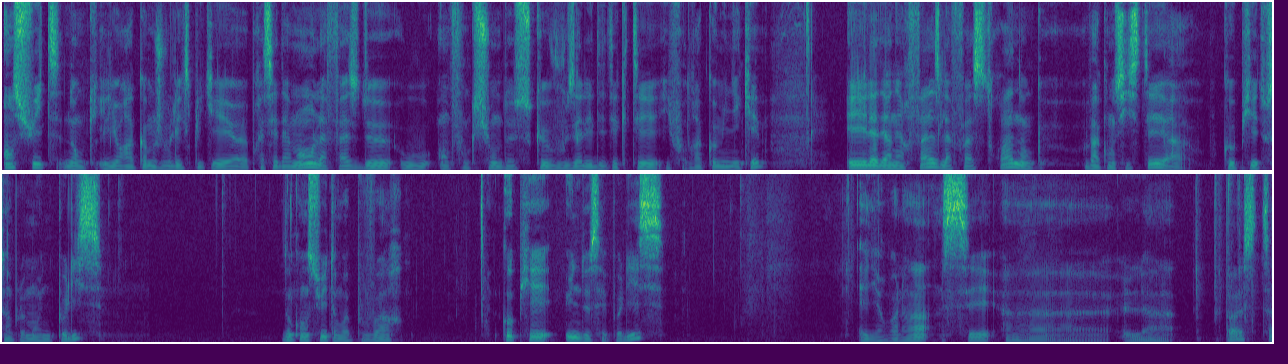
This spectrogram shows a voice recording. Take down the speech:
Ensuite, donc, il y aura, comme je vous l'expliquais euh, précédemment, la phase 2 où, en fonction de ce que vous allez détecter, il faudra communiquer. Et la dernière phase, la phase 3, donc, va consister à copier tout simplement une police. Donc ensuite, on va pouvoir copier une de ces polices et dire voilà, c'est euh, la post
